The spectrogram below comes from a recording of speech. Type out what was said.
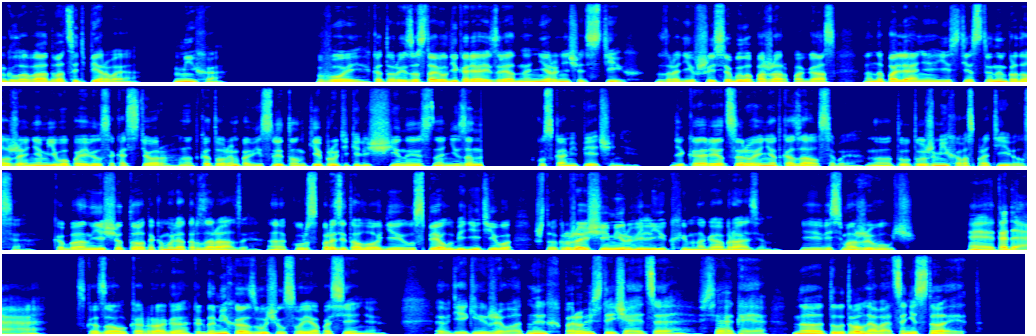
Глава 21. Миха. Вой, который заставил дикаря изрядно нервничать, стих. Зародившийся было пожар погас, а на поляне естественным продолжением его появился костер, над которым повисли тонкие прутики лещины с нанизанными кусками печени. Дикарь от сырой не отказался бы, но тут уж Миха воспротивился. Кабан еще тот аккумулятор заразы, а курс паразитологии успел убедить его, что окружающий мир велик и многообразен, и весьма живуч. «Это да», — сказал Каррага, когда Миха озвучил свои опасения. «В диких животных порой встречается всякое, но тут волноваться не стоит».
